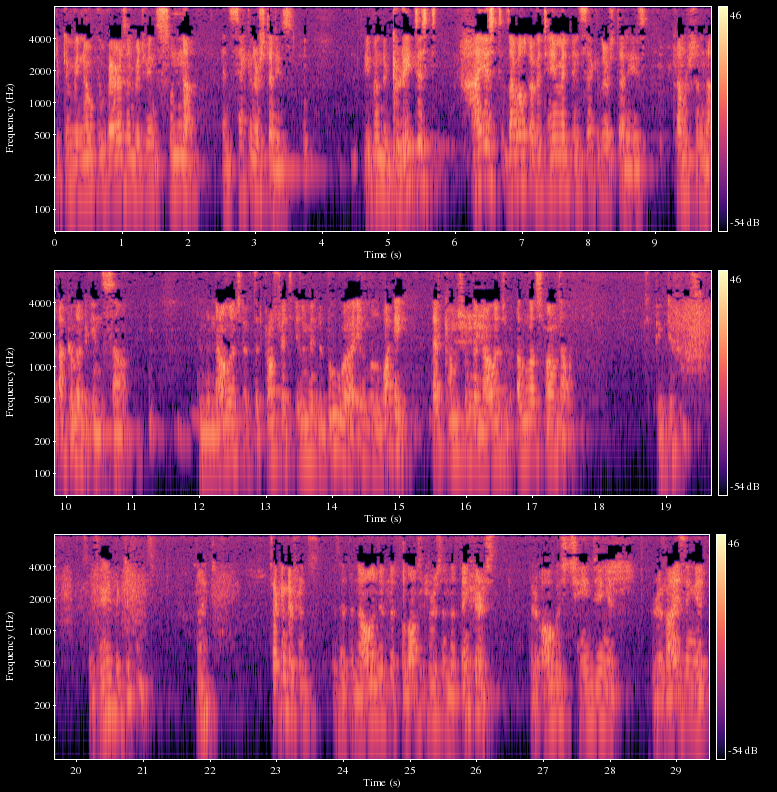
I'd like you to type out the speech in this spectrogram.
There can be no comparison between Sunnah and secular studies. Even the greatest, highest level of attainment in secular studies comes from the akal of insan. And the knowledge of the Prophet, ilm al-nubuwa, ilm al-wahi, that comes from the knowledge of Allah subhanahu wa ta'ala. It's a big difference. It's a very big difference. Right? Second difference is that the knowledge of the philosophers and the thinkers, they're always changing it, revising it,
